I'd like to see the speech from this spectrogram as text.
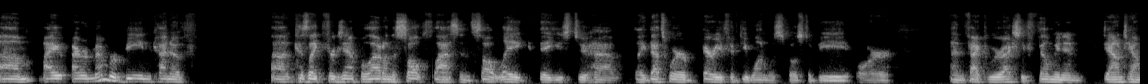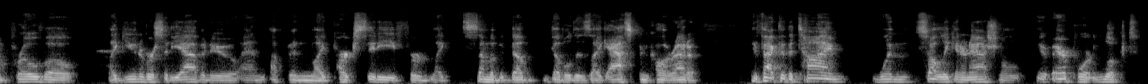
um, I I remember being kind of because uh, like for example out on the salt flats in salt lake they used to have like that's where area 51 was supposed to be or in fact we were actually filming in downtown provo like university avenue and up in like park city for like some of it dub- doubled as like aspen colorado. In fact at the time when salt lake international airport looked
